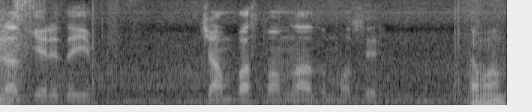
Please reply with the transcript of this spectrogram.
Biraz gerideyim. Cam basmam lazım Mosi. Tamam.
